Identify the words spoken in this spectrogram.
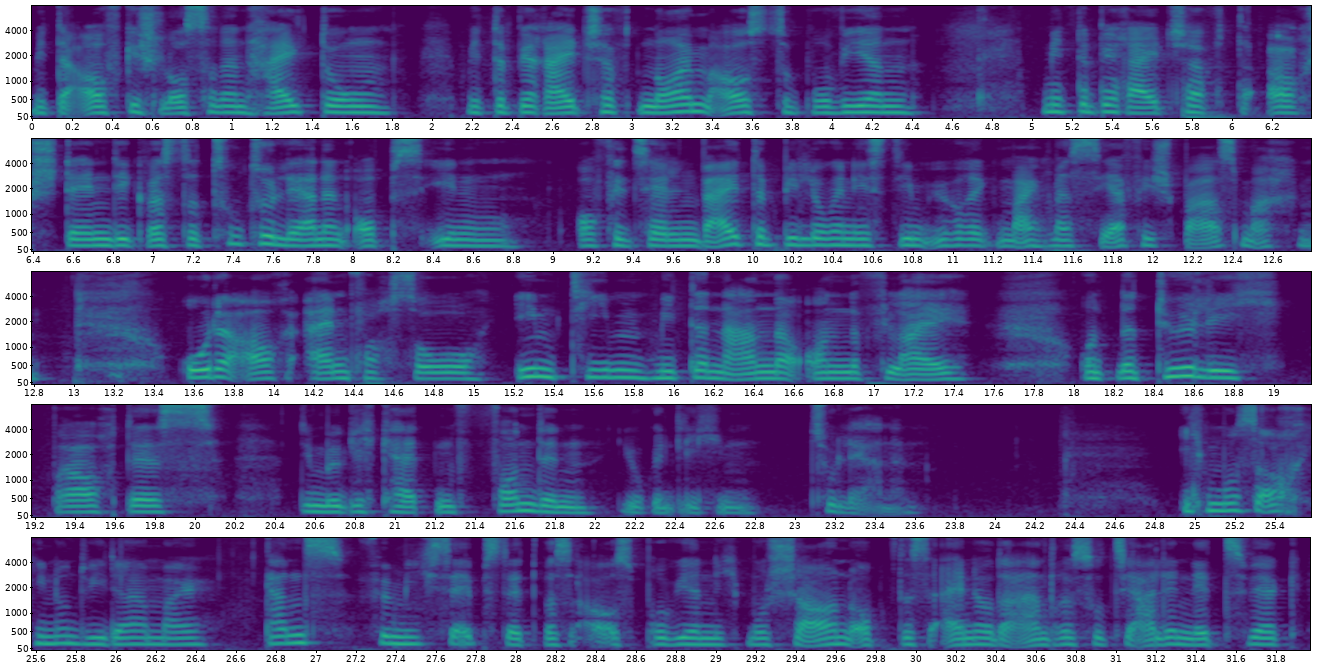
mit der aufgeschlossenen Haltung, mit der Bereitschaft, Neuem auszuprobieren, mit der Bereitschaft, auch ständig was dazuzulernen, ob es in offiziellen Weiterbildungen ist, die im Übrigen manchmal sehr viel Spaß machen. Oder auch einfach so im Team miteinander on the fly. Und natürlich braucht es die Möglichkeiten von den Jugendlichen zu lernen. Ich muss auch hin und wieder mal ganz für mich selbst etwas ausprobieren. Ich muss schauen, ob das eine oder andere soziale Netzwerk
